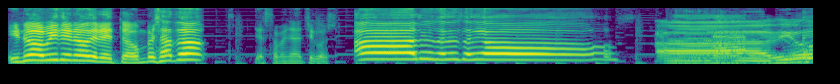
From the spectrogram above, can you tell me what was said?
Y nuevo vídeo y nuevo directo. Un besazo. Y hasta mañana, chicos. Adiós, adiós, adiós. Adiós.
